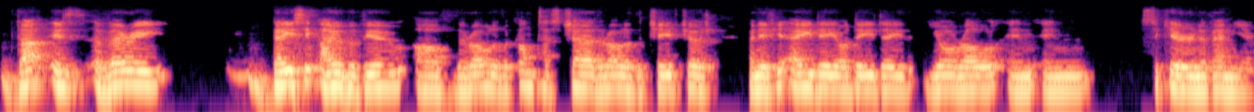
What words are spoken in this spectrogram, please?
That is a very basic overview of the role of the contest chair, the role of the chief judge, and if you're AD or DD, your role in, in securing a venue.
